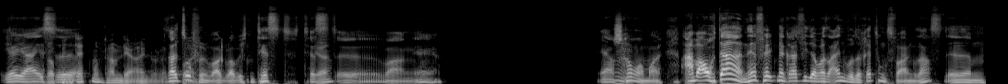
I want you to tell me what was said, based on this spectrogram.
Ja, ja, Ich ist glaube, in äh, Detmold haben der einen oder zwei. Salzuffeln war, glaube ich, ein Test, Testwagen. Äh, Wagen. ja, ja. Ja, schauen wir mal. Aber auch da, ne, fällt mir gerade wieder was ein, wo du Rettungswagen sagst. Ähm,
